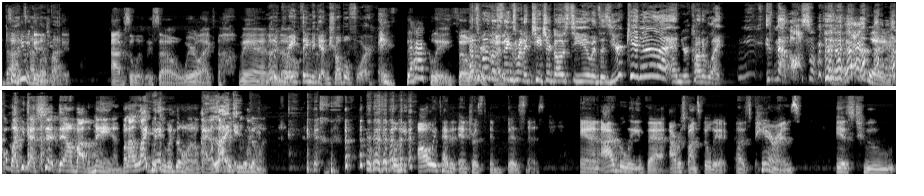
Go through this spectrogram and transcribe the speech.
That's, so he would get in trouble. That. Absolutely. So we are like, oh, man. What a great thing to get in trouble for. Exactly. So that's one of those things where the teacher goes to you and says, You're kidding. And you're kind of like, mm, isn't that awesome? exactly. I'm like, you got shut down by the man, but I like what you were doing. Okay. I like, like what you were doing. so he's always had an interest in business. And I believe that our responsibility as parents is to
